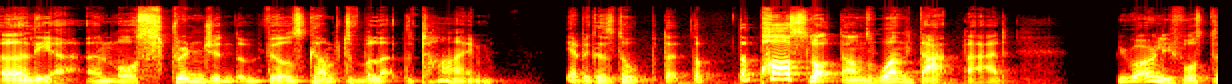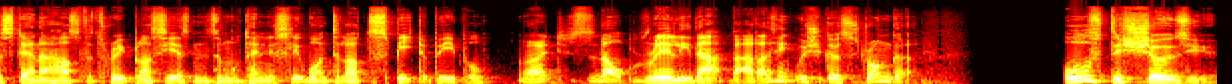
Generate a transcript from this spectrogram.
earlier, and more stringent than feels comfortable at the time. Yeah, because the, the, the, the past lockdowns weren't that bad. We were only forced to stay in our house for three plus years and simultaneously weren't allowed to speak to people, right? It's not really that bad. I think we should go stronger. All of this shows you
